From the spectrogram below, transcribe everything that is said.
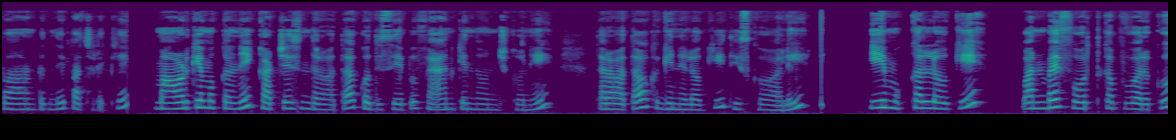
బాగుంటుంది పచ్చడికి. మామిడికాయ ముక్కల్ని కట్ చేసిన తర్వాత కొద్దిసేపు ఫ్యాన్ కింద ఉంచుకొని తర్వాత ఒక గిన్నెలోకి తీసుకోవాలి. ఈ ముక్కల్లోకి వన్ బై ఫోర్త్ కప్ వరకు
